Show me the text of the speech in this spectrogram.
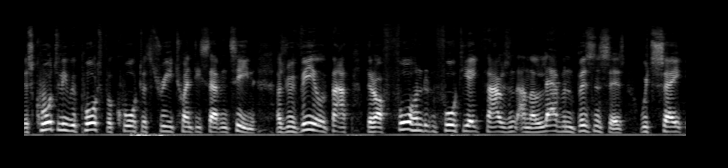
This quarterly report for quarter 3 2017 has revealed that there are 448,011 businesses which say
